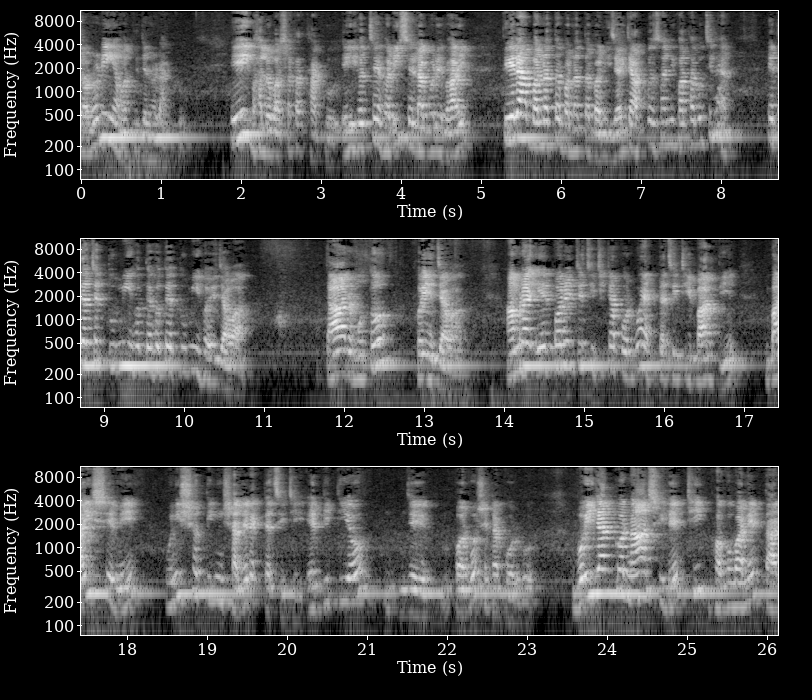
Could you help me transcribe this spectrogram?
চরণেই আমাকে যেন রাখো। এই ভালোবাসাটা থাকো। এই হচ্ছে হরি সে লাগরে ভাই, তেরা বানাতে বানাতে বানি যাই যে আত্মসানি কথা বলছি না, এটা হচ্ছে তুমি হতে হতে তুমি হয়ে যাওয়া, তার মতো হয়ে যাওয়া। আমরা এরপরে যে চিঠিটা পড়ব, একটা চিঠি বাদ দিয়ে, বাইশে মে উনিশশো তিন সালের একটা চিঠি। এর দ্বিতীয় যে পর্ব সেটা পড়ব। বৈরাগ্য না আসিলে ঠিক ভগবানের তার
